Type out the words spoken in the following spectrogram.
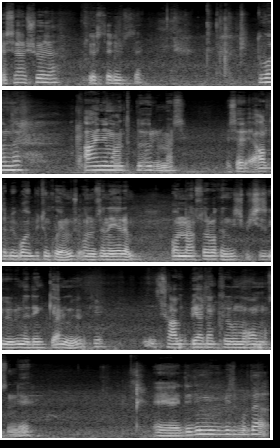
Mesela şöyle göstereyim size. Duvarlar aynı mantıkla örülmez. Mesela alta bir boy bütün koyulmuş. Onun üzerine yarım. Ondan sonra bakın hiçbir çizgi birbirine denk gelmiyor ki sabit bir yerden kırılma olmasın diye. Ee, dediğim gibi biz burada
